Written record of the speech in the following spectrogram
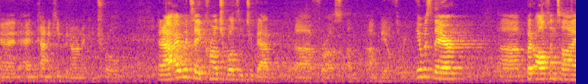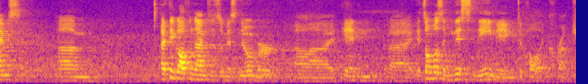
and, and kind of keep it under control. And I, I would say crunch wasn't too bad uh, for us on, on BO3. It was there, uh, but oftentimes, um, I think oftentimes there's a misnomer uh, in, uh, it's almost a misnaming to call it crunch.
